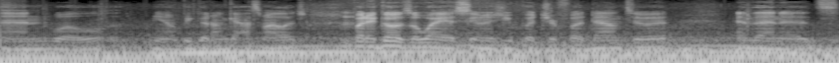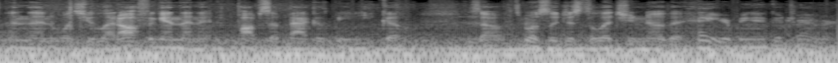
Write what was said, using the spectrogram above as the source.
and will you know be good on gas mileage. But it goes away as soon as you put your foot down to it, and then it's and then once you let off again, then it pops up back as being eco. So it's mostly just to let you know that hey, you're being a good driver.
